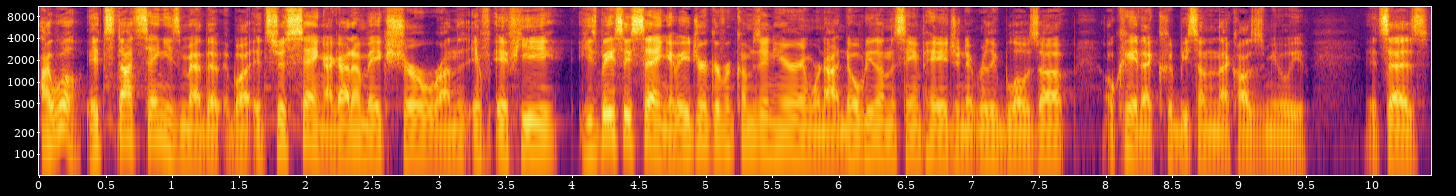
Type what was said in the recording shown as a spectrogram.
I will. It's not saying he's mad that, but it's just saying I got to make sure we're on. The, if if he he's basically saying if Adrian Griffin comes in here and we're not nobody's on the same page and it really blows up, okay, that could be something that causes me to leave. It says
